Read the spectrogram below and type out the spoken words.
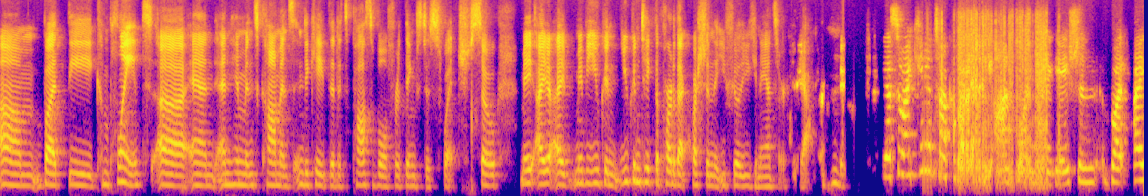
um, but the complaint uh, and and Hinman's comments indicate that it's possible for things to switch. So may I, I maybe you can you can take the part of that question that you feel you can answer. Yeah. Yeah, so I can't talk about any ongoing litigation, but I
